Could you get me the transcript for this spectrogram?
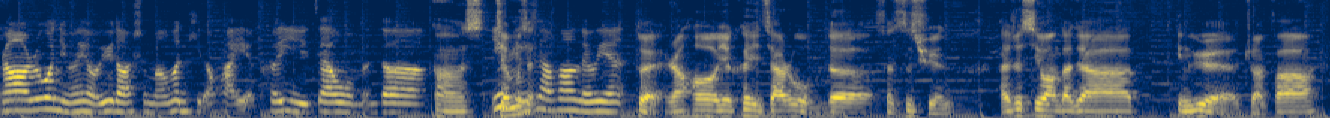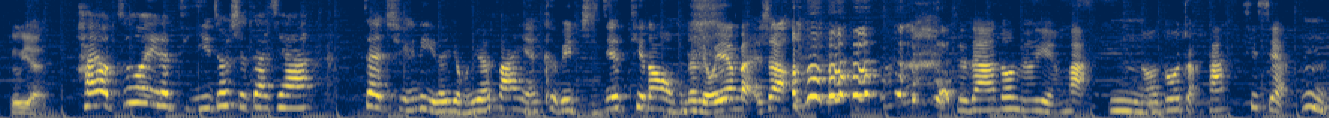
然后如果你们有遇到什么问题的话，也可以在我们的呃，节目下方留言。对，然后也可以加入我们的粉丝群，还是希望大家订阅、转发、留言。还有最后一个提议就是，大家在群里的踊跃发言，可不可以直接贴到我们的留言板上？就大家多留言吧，嗯然后多转发，谢谢。嗯，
